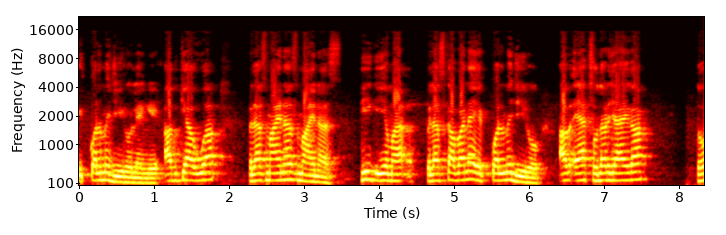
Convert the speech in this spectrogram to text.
इक्वल में ज़ीरो लेंगे। अब क्या हुआ? Plus minus minus. ठीक, ये प्लस का वन है इक्वल में ज़ीरो अब एक्स उधर जाएगा तो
